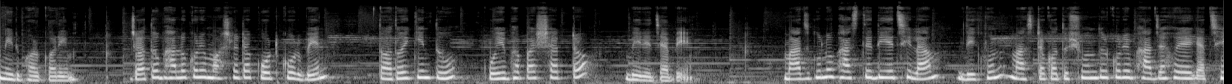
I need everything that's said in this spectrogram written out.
নির্ভর করে। যত ভালো করে মশলাটা কোট করবেন, ততই কিন্তু কই ভাপার স্বাদটাও বেড়ে যাবে। মাছগুলো ভাজতে দিয়েছিলাম। দেখুন মাছটা কত সুন্দর করে ভাজা হয়ে গেছে।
